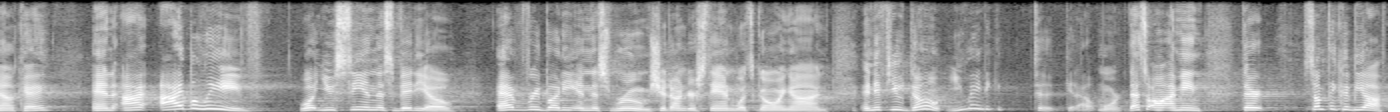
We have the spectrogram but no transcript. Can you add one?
okay? And I, I believe what you see in this video, everybody in this room should understand what's going on. And if you don't, you may need to get out more. That's all. I mean, there, something could be off.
